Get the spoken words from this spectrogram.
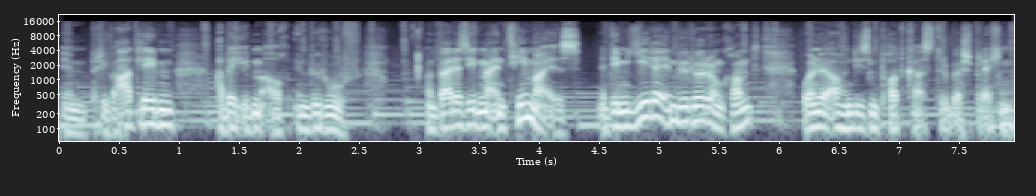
Im Privatleben, aber eben auch im Beruf. Und weil das eben ein Thema ist, mit dem jeder in Berührung kommt, wollen wir auch in diesem Podcast drüber sprechen.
